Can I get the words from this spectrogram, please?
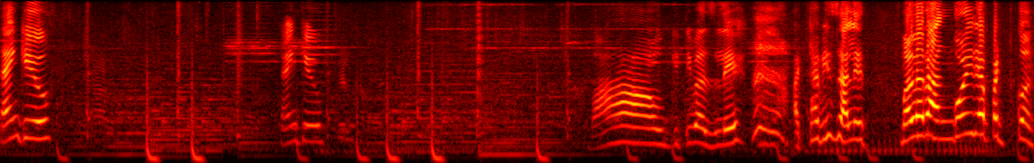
थँक्यू थँक्यू वाव किती वाजले? अठ्ठावीस झालेत. मला रांगोळी द्या पटकन.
